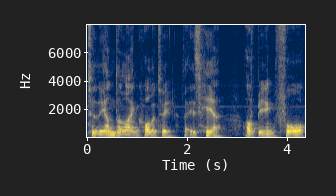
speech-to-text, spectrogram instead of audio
to the underlying quality that is here of being for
